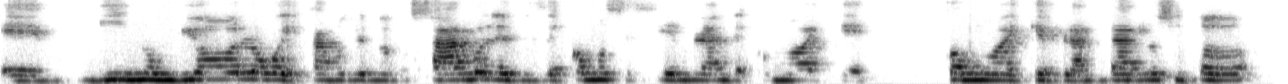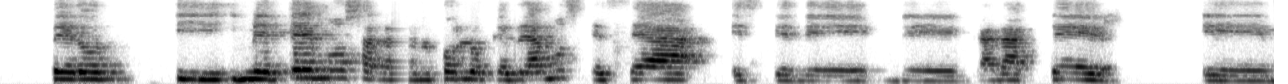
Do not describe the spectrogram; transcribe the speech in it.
eh, vino un biólogo y estamos viendo los árboles, desde cómo se siembran, de cómo hay que, cómo hay que plantarlos y todo, pero y, metemos a lo mejor lo que veamos que sea este, de, de carácter eh,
